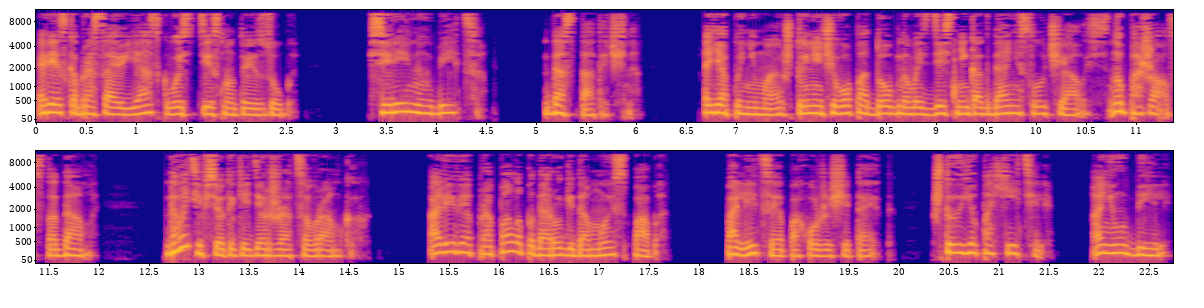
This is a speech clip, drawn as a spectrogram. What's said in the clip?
Резко бросаю я сквозь стиснутые зубы. Серийный убийца. Достаточно. Я понимаю, что ничего подобного здесь никогда не случалось, но, пожалуйста, дамы, давайте все-таки держаться в рамках. Оливия пропала по дороге домой из паба. Полиция, похоже, считает, что ее похитили, а не убили.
